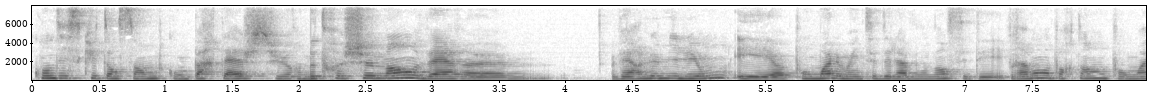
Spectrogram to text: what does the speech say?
qu'on discute ensemble, qu'on partage sur notre chemin vers vers le million. Et euh, pour moi, le mindset de l'abondance, c'était vraiment important pour moi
